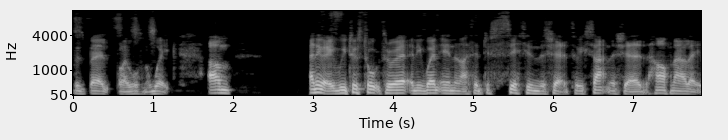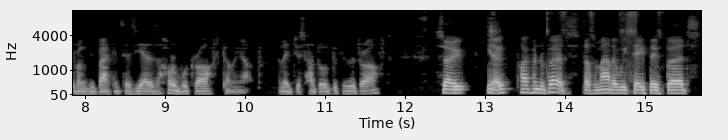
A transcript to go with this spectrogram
was barely, well, I wasn't awake. Um, anyway, we just talked through it and he went in and I said, just sit in the shed. So he sat in the shed. Half an hour later, he runs me back and says, yeah, there's a horrible draft coming up. And they just huddled because of the draft. So, you know, 500 birds doesn't matter. We saved those birds.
